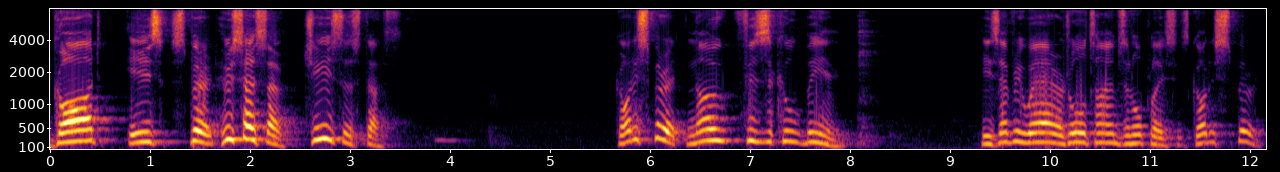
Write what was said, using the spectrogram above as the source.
God is spirit. Who says so? Jesus does. God is spirit, no physical being. He's everywhere at all times and all places. God is spirit.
